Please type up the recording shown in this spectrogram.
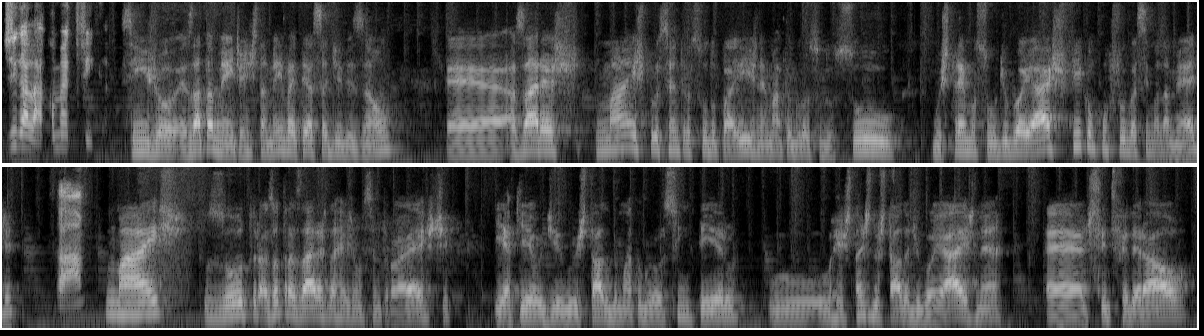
Diga lá, como é que fica? Sim, Jô, exatamente. A gente também vai ter essa divisão. É, as áreas mais para o centro-sul do país, né, Mato Grosso do Sul, o extremo sul de Goiás, ficam com chuva acima da média, Tá? mas os outros, as outras áreas da região centro-oeste, e aqui eu digo o estado do Mato Grosso inteiro, o, o restante do estado de Goiás, né, é, Distrito Federal,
